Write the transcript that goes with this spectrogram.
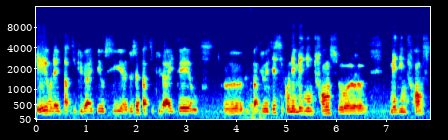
Et on a une particularité aussi, euh, deuxième particularité, euh, particularité, c'est qu'on est made in France, euh, made in France.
